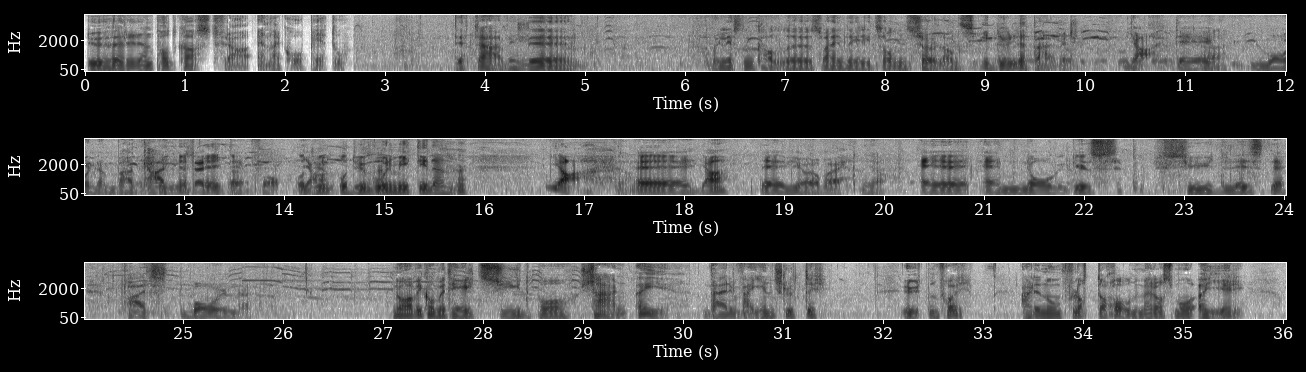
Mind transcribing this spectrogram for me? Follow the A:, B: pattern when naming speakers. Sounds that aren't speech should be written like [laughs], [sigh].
A: Du hører en podkast fra NRK P2.
B: Dette er vel Jeg vil vel nesten kalle, Svein, litt sånn sørlandsidyll, dette her, vel?
C: Ja, det må man kalle dette [laughs] for.
B: Og, du, og du bor midt i den.
C: ja. Eh, ja det gjør jeg.
B: Ja.
C: Jeg er Norges sydligste fastboende.
D: Nå har vi kommet helt syd på Skjernøy, der veien slutter. Utenfor er det noen flotte holmer og små øyer,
